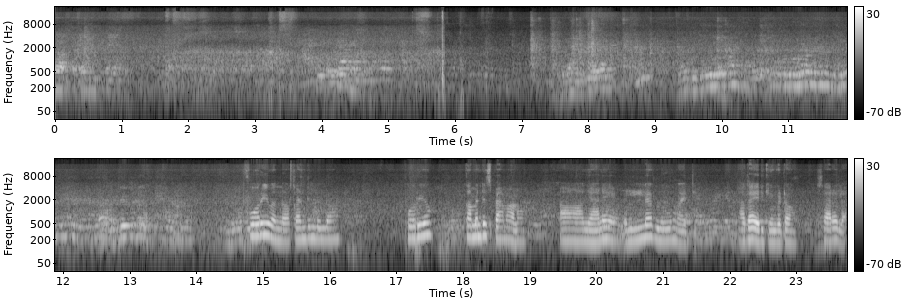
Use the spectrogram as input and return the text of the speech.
ഫോറി വന്നോ? കണ്ടില്ലല്ലോ. ഫോറിയോ? കമന്റ് സ്പാമാണോ? ആ ഞാനേ എല്ലാ ബ്ലൂവും മാറ്റി. അതായിരിക്കും കേട്ടോ. സാരമില്ല.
